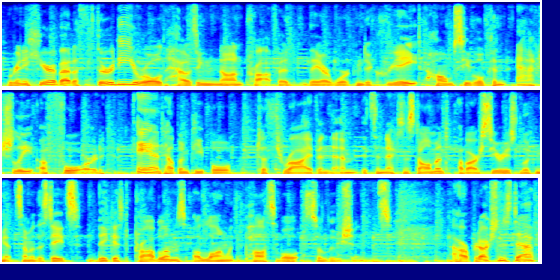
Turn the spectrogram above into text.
We're going to hear about a 30 year old housing nonprofit. They are working to create homes people can actually afford and helping people to thrive in them. It's the next installment of our series looking at some of the state's biggest problems along with possible solutions. Our production staff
